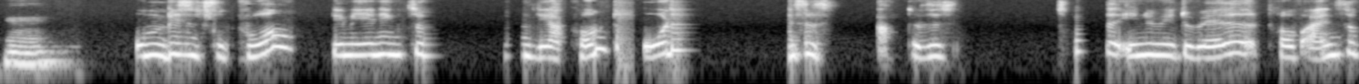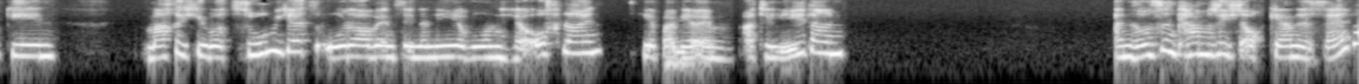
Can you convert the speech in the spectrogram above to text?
mhm. um ein bisschen Struktur demjenigen zu geben, der kommt. Oder es ist, das ist individuell drauf einzugehen, mache ich über Zoom jetzt oder wenn Sie in der Nähe wohnen, hier offline, hier bei mhm. mir im Atelier dann. Ansonsten kann man sich auch gerne selber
